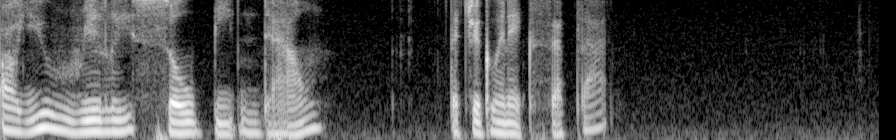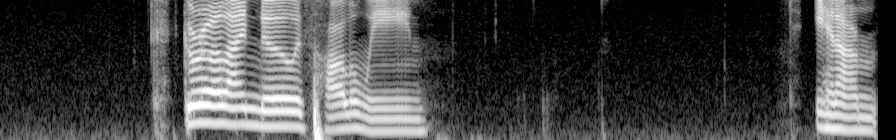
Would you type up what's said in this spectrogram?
are you really so beaten down that you're going to accept that? Girl, I know it's Halloween. And I'm,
